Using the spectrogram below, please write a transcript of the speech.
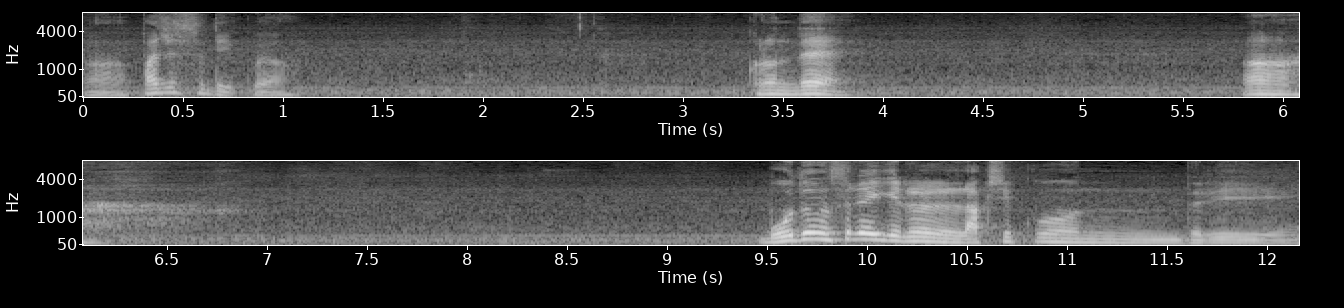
어, 빠질 수도 있고요. 그런데 아, 모든 쓰레기를 낚시꾼들이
